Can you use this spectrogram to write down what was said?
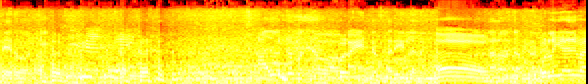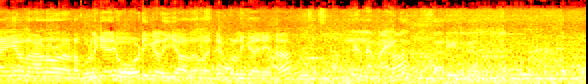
சரி ஓகே அது வந்து கொஞ்சம் மைண்ட் சரியில்லை அது. ആ அதனால வந்து அப்படி പുള്ളിക്കാരി ഭയങ്കര നാണോടാണ് പുള്ളിക്കാരി ഓടി കളിക്കുകയാണ് മറ്റേ പുള്ളിക്കാരി ആ இல்ல இல்ல மைண்ட் சரியில்லை வேற ஒண்ணும் இல்ல.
